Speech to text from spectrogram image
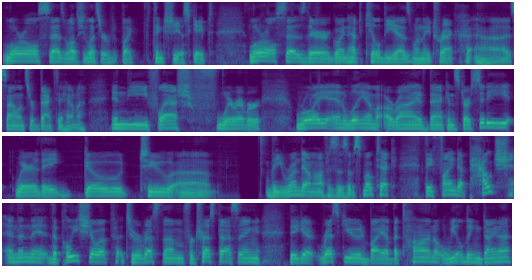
Laurel says, well, she lets her like think she escaped. Laurel says they're going to have to kill Diaz when they track uh, Silencer back to him. In the flash, wherever Roy and William arrive back in Star City, where they go to. Uh, the rundown offices of Smoak Tech. They find a pouch, and then the, the police show up to arrest them for trespassing. They get rescued by a baton wielding Dinah.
